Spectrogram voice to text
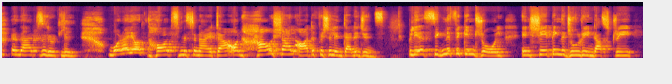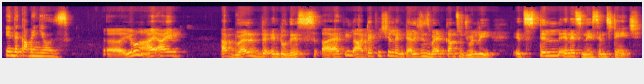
And Absolutely. What are your thoughts, Mr. Naheta, on how shall artificial intelligence play a significant role in shaping the jewelry industry in the coming years? Uh, you know, I, I I've dwelled into this. I I feel artificial intelligence, when it comes to jewelry, it's still in its nascent stage.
